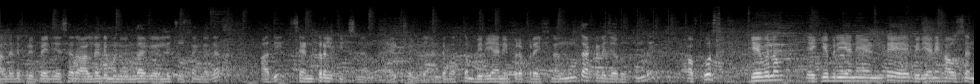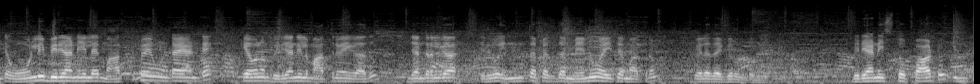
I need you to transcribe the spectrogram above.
ఆల్రెడీ ప్రిపేర్ చేశారు. ఆల్రెడీ మనం ఇందాక వెళ్ళి చూసాం కదా అది సెంట్రల్ కిచెన్ అన్నమాట యాక్చువల్గా అంటే మొత్తం బిర్యానీ ప్రిపరేషన్ అంతా అక్కడే జరుగుతుంది. అఫ్ కోర్స్ కేవలం ఏకే బిర్యానీ అంటే బిర్యానీ హౌస్ అంటే ఓన్లీ బిర్యానీలే మాత్రమే ఉంటాయంటే కేవలం బిర్యానీలు మాత్రమే కాదు జనరల్గా ఇదిగో ఇంత పెద్ద మెనూ అయితే మాత్రం వీళ్ళ దగ్గర ఉంటుంది. బిర్యానీస్తో పాటు ఇంత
